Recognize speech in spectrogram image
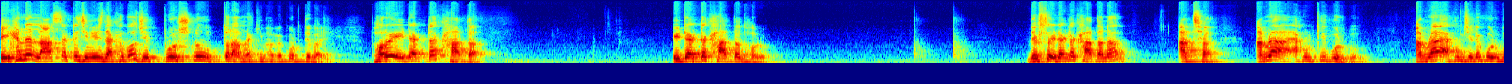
এখানে লাস্ট একটা জিনিস দেখাবো যে প্রশ্ন উত্তর আমরা কীভাবে করতে পারি। ধরো এটা একটা খাতা। এটা একটা খাতা ধরো। দেখছ, এটা একটা খাতা না? আচ্ছা আমরা এখন কি করব? আমরা এখন যেটা করব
